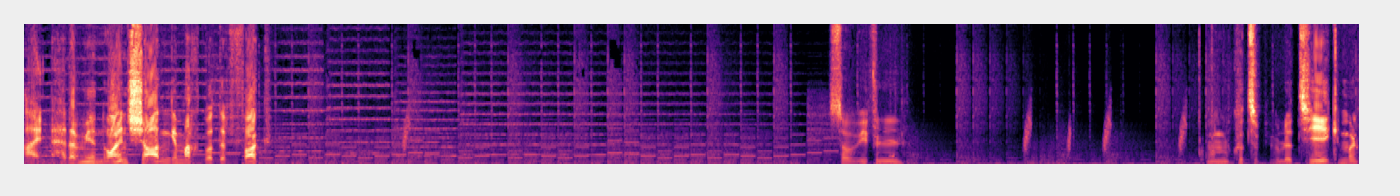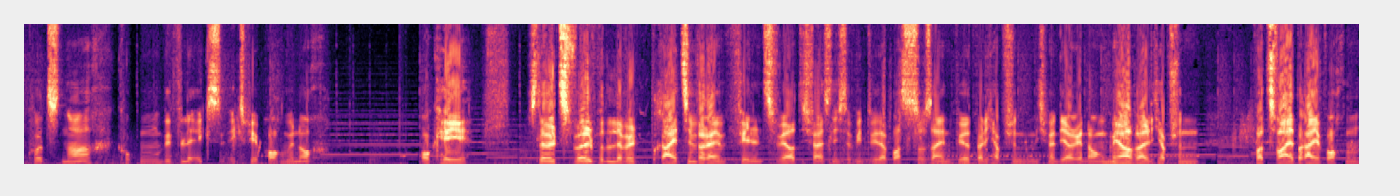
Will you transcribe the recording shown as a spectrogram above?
Hat er mir 9 Schaden gemacht? What the fuck? So, wie viel... Mal kurz zur Bibliothek mal kurz nachgucken. Wie viele X XP brauchen wir noch? Okay. Das Level 12 oder Level 13 wäre empfehlenswert. Ich weiß nicht, wie der Boss so sein wird, weil ich habe schon nicht mehr die Erinnerung mehr, weil ich habe schon vor zwei, drei Wochen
